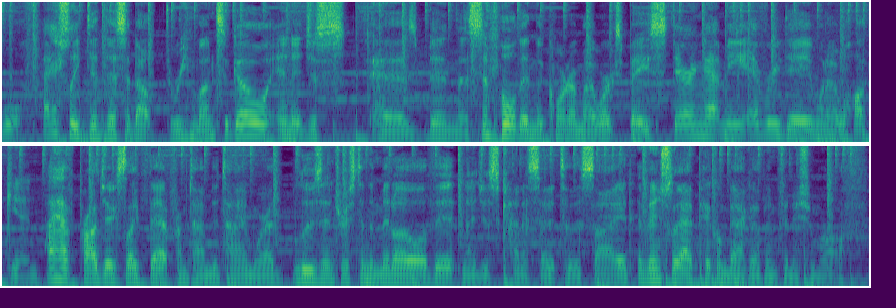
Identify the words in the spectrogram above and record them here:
wolf. I actually did this about three months ago and it just has been assembled in the corner of my workspace staring at me every day when I walk in. I have projects like that from time to time where I lose interest in the middle of it and I just kind of set it to the side. Eventually I pick them back up and finish them off.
